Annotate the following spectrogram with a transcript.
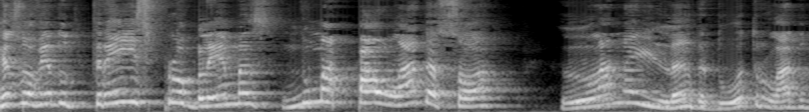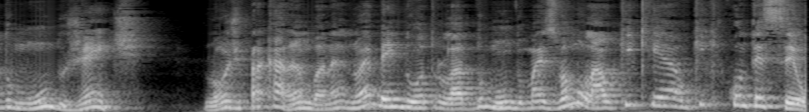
resolvendo três problemas numa paulada só, lá na Irlanda, do outro lado do mundo, gente. Longe pra caramba, né? Não é bem do outro lado do mundo, mas vamos lá, o que, que é, o que, que aconteceu?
